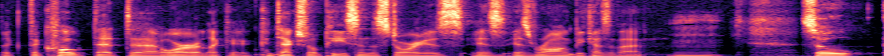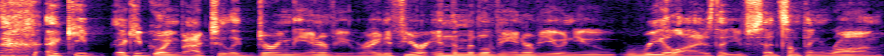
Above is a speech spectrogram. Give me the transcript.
the, the quote that uh, or like a contextual piece in the story is is is wrong because of that. So I keep I keep going back to like during the interview, right? If you're in the middle of the interview and you realize that you've said something wrong,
